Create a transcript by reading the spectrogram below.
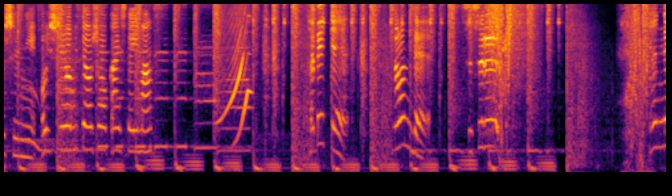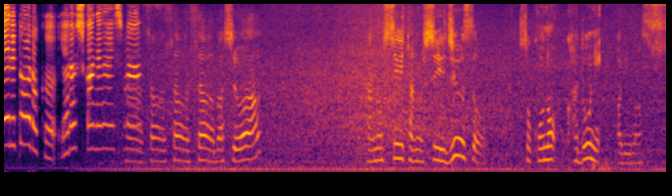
中心に美味しいお店を紹介しています。食べて飲んですするチャンネル登録よろしくお願いします。そうそうそう場所は楽しい楽しい重曹そこの角にあります。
